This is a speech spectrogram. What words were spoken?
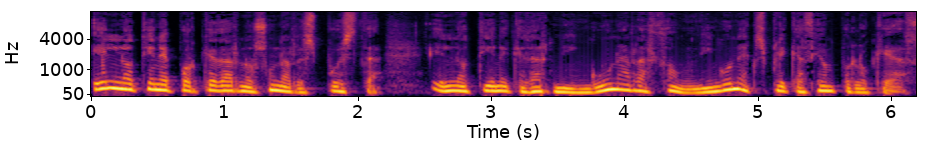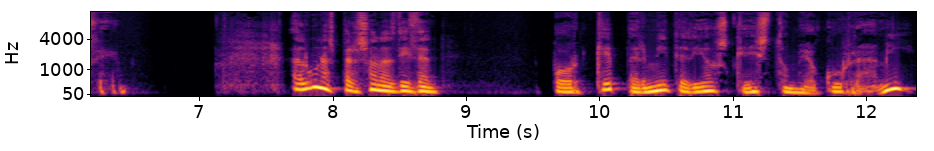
Él no tiene por qué darnos una respuesta, Él no tiene que dar ninguna razón, ninguna explicación por lo que hace. Algunas personas dicen, ¿Por qué permite Dios que esto me ocurra a mí?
